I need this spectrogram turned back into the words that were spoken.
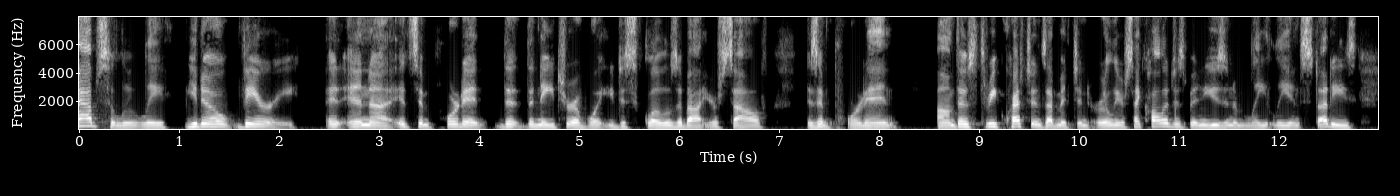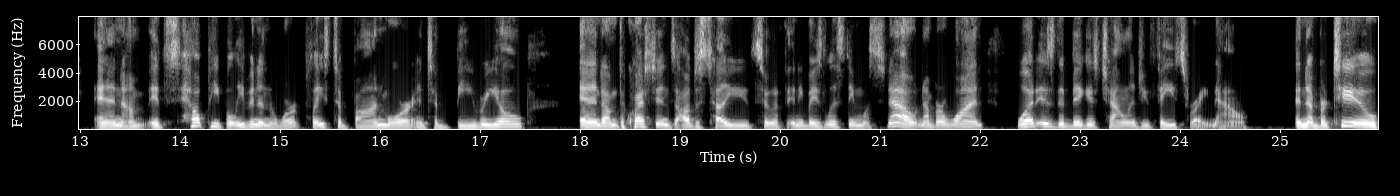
Absolutely. You know, very. And, and uh, it's important. that the nature of what you disclose about yourself is important. Um, those three questions I mentioned earlier, psychologists have been using them lately in studies, and um, it's helped people even in the workplace to bond more and to be real. And um, the questions I'll just tell you. So if anybody's listening wants to know, number one, what is the biggest challenge you face right now? And number two,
